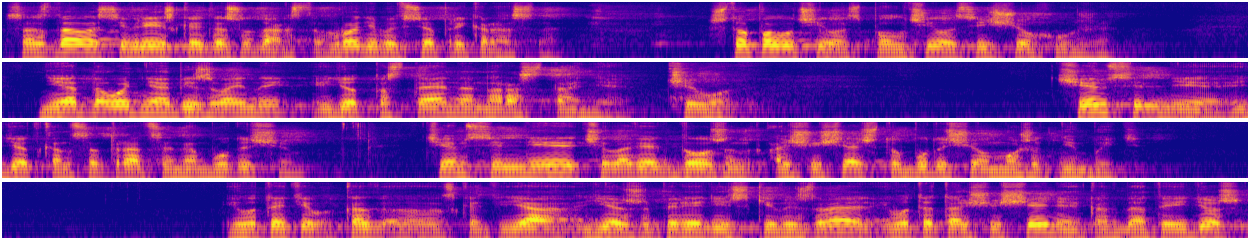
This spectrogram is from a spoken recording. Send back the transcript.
создалось еврейское государство, вроде бы все прекрасно. Что получилось? Получилось еще хуже. Ни одного дня без войны идет постоянное нарастание. Чего? Чем сильнее идет концентрация на будущем, чем сильнее человек должен ощущать, что будущего может не быть. И вот эти, как э, сказать, я езжу периодически в Израиль, и вот это ощущение, когда ты идешь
